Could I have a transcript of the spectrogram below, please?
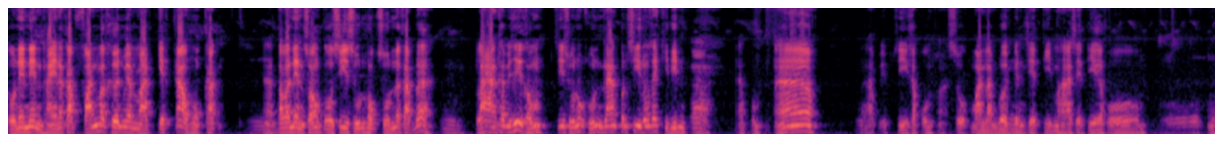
ตัวเน้นๆให้นะครับ ฝันเมื่อคืนเมียนมาเจ็ดเก้าหกครับ อ่าตะวันเน้นสองตัวสี่ศูนย์หกศูนย์นะครับเด้ออืมล่างครับพี่ผมสี่ศูนย์หกศูนย์ล่างคนสี่ลงใส่ขีดิน อ่า ครับผม อ้าวครับเอฟซีครับผมโศกมันลำด้วยเป็นเศรษฐีมหาเศรษฐีครับผม โอ้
